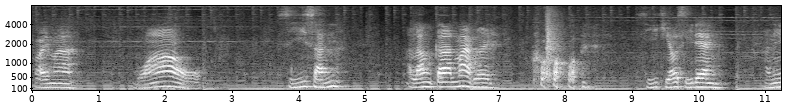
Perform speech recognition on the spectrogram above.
ไฟมา ว้าว สีสัน อลังการมากเลย สีเขียวสีแดง อันนี้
